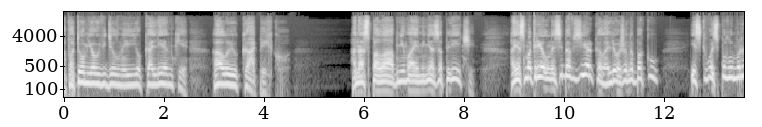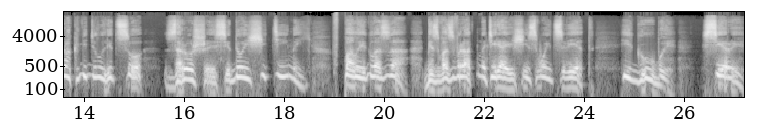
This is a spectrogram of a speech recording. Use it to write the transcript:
А потом я увидел на ее коленке алую капельку. Она спала, обнимая меня за плечи, а я смотрел на себя в зеркало, лежа на боку, и сквозь полумрак видел лицо, заросшее седой щетиной, впалые глаза, безвозвратно теряющие свой цвет, и губы серые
